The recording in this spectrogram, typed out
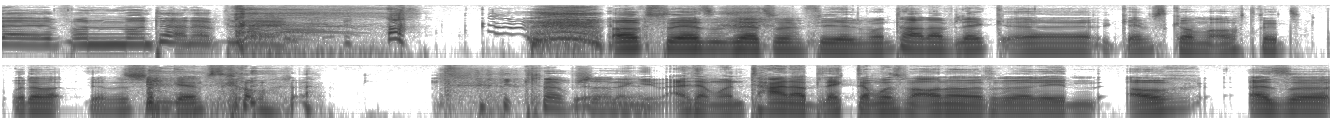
äh, von Montana Black? Auch sehr, sehr, sehr zu empfehlen. Montana Black, äh, Gamescom-Auftritt. Oder, ja, das ist schon Gamescom, oder? Ich glaube schon. Ja. Alter, Montana Black, da muss man auch noch drüber reden. Auch, also,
